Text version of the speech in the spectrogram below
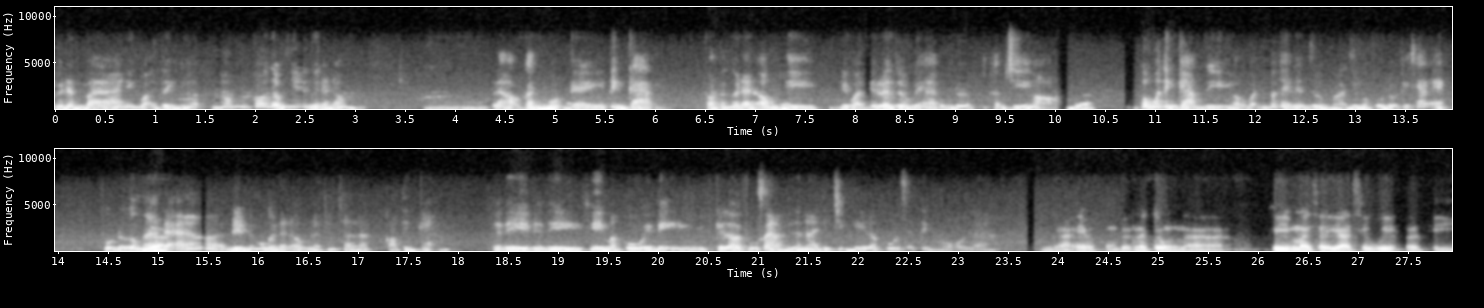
người đàn bà đi ngoại tình không có giống như người đàn ông là họ cần một cái tình cảm còn các người đàn ông thì đi ngoại tình lên giường với ai cũng được thậm chí họ. Dạ. không có tình cảm gì họ vẫn có thể lên giường mà nhưng mà phụ nữ thì khác em phụ nữ mà yeah. Dạ. đã đến với một người đàn ông là chắc chắn là có tình cảm thế thì thế thì khi mà cô ấy bị cái lời phũ phàng như thế này thì chị nghĩ là cô ấy sẽ tỉnh ngộ ra dạ em không biết nói chung là khi mà xảy ra sự việc thì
